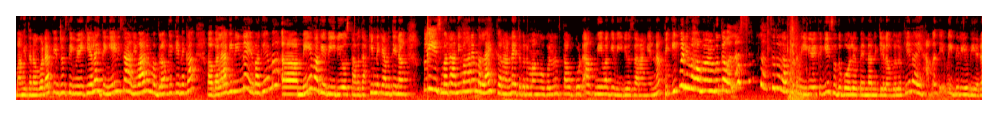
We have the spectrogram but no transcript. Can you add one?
මම හිතනවා ගොඩක් ඉන්ට්‍රස්ටිං වෙයි කියලා. ඉතින් ඒ නිසා අනිවාර්යෙන්ම බ්ලොග් එකේ එක බලාගෙන ඉන්න. ඒ වගේම මේ වගේ වීඩියෝස් තව දකින්න කැමති නම් ප්ලීස් මට අනිවාර්යෙන්ම ලයික් කරන්න. එතකොට මම ඔයගොල්ලන්ට තව ගොඩක් මේ වගේ වීඩියෝස් අරන් එන්න. ඉක්මනින්ම හමු වෙමු තව ලස්සන ලස්සන ලස්සන වීඩියෝ එකකින් සුදු බෝලය පෙන්වන්න කියලා ඔයගොල්ලෝ කියනවා. ඒ හැමදේම ඉදිරියේදී එන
